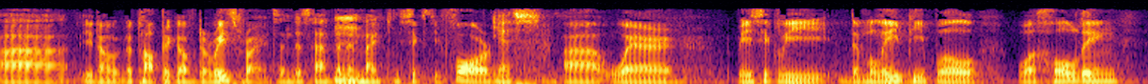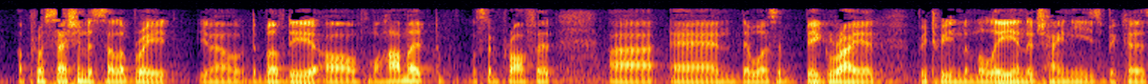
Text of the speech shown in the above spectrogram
uh, you know, the topic of the race riots, and this happened in Mm. 1964 Yes. uh, where basically the Malay people were holding a procession to celebrate, you know, the birthday of Muhammad, the Muslim prophet, uh, and there was a big riot between the Malay and the Chinese because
